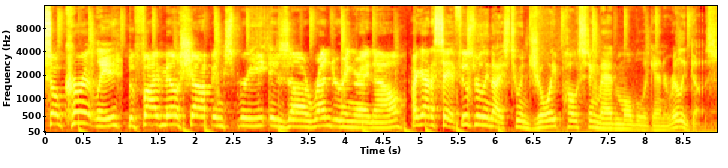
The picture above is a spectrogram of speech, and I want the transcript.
So currently, the five mil shopping spree is uh, rendering right now. I gotta say, it feels really nice to enjoy posting Madden Mobile again. It really does.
